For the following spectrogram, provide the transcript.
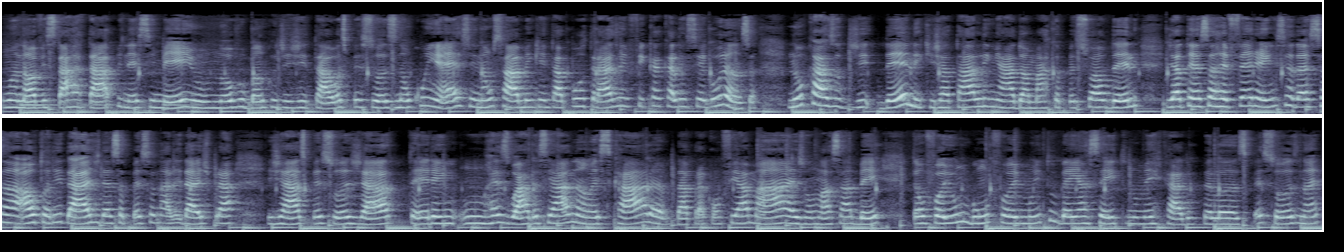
uma nova startup nesse meio, um novo banco digital, as pessoas não conhecem, não sabem quem está por trás e fica aquela insegurança. No caso de, dele, que já está alinhado à marca pessoal dele, já tem essa referência dessa autoridade, dessa personalidade para já as pessoas já terem um resguardo assim, ah não, esse cara dá para confiar mais, vamos lá saber. Então foi um boom, foi muito bem aceito no mercado pelas pessoas, né?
